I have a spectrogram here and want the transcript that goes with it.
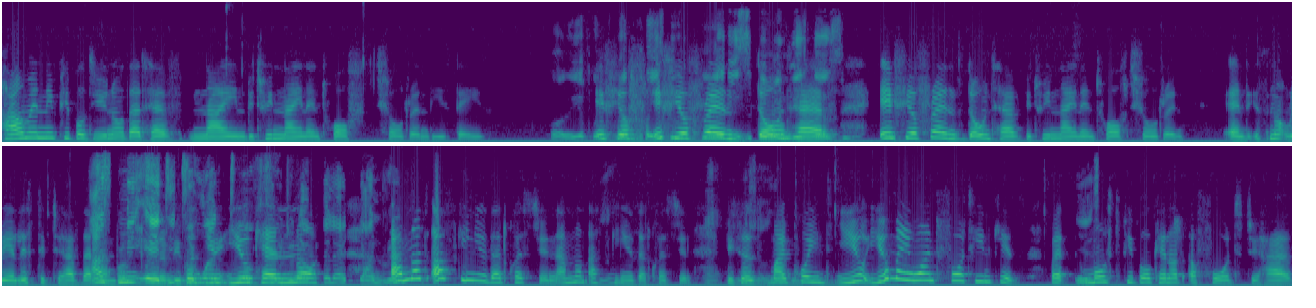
How many people do you know that have nine between nine and 12 children these days? Oh, If your if your friends don't have if your friends don't have between 9 and 12 children and it's not realistic to have that Ask number me, of children because you, want you 12 children? I'll cannot I have 100. I'm not asking you that question. I'm not asking you that question Ah, because sure, my point you you may want 14 kids, but Yes. most people cannot afford to have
